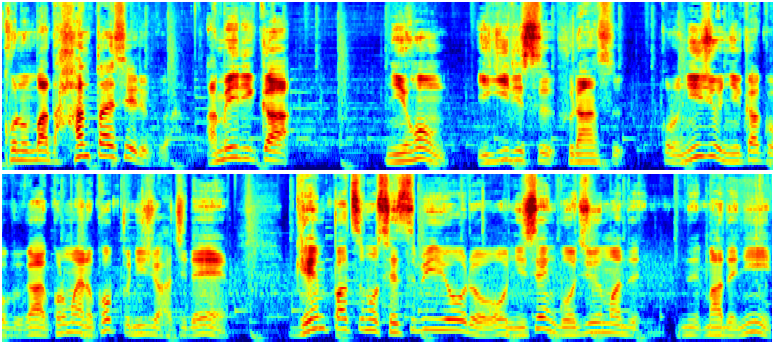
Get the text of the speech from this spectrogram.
このまだ反対勢力がアメリカ日本イギリスフランスこの22カ国がこの前の COP28 で原発の設備容量を2050までまでに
